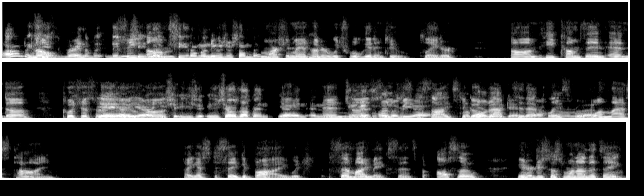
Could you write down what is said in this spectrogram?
I don't think No. she's randomly. Didn't She, she, um, like see it on the news or something? martian manhunter which we'll get into later um he comes in and uh pushes her Yeah, yeah, to yeah. uh, he sh- he sh- he shows up and yeah, and and, and uh, her she to just be decides to go back again, to that yeah, place for that. one last time. I guess to say goodbye, which semi makes sense, but also introduces one other thing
